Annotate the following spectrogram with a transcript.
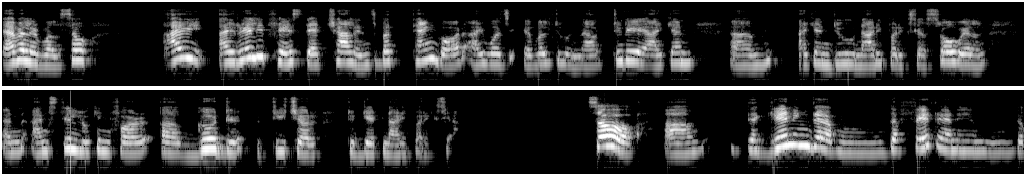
available. So I I really faced that challenge, but thank God I was able to now today I can um, I can do Nari Pariksha so well, and I'm still looking for a good teacher to get Nari Pariksha. So um, the gaining the um, the faith and um, the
